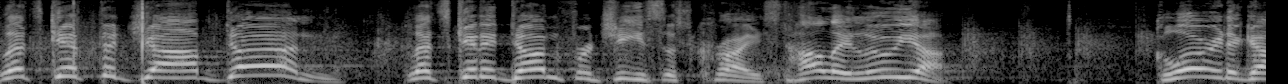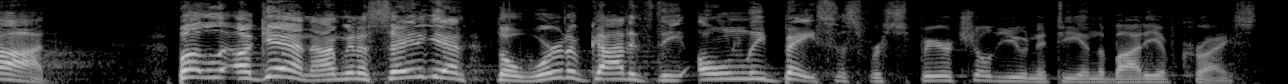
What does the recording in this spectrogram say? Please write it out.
Let's get the job done. Let's get it done for Jesus Christ. Hallelujah. Glory to God. But again, I'm going to say it again the Word of God is the only basis for spiritual unity in the body of Christ.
